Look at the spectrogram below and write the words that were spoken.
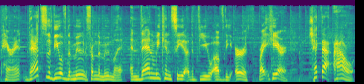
parent. That's the view of the moon from the moonlet. And then we can see the view of the earth right here. Check that out.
